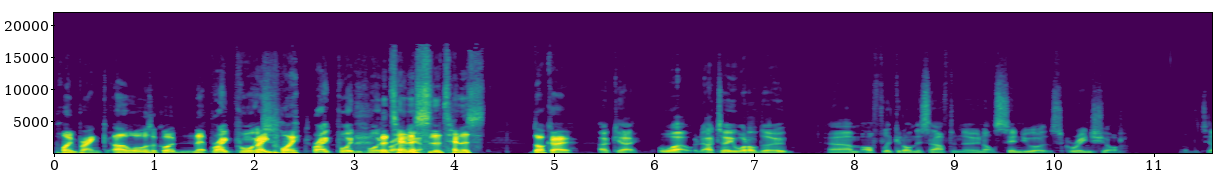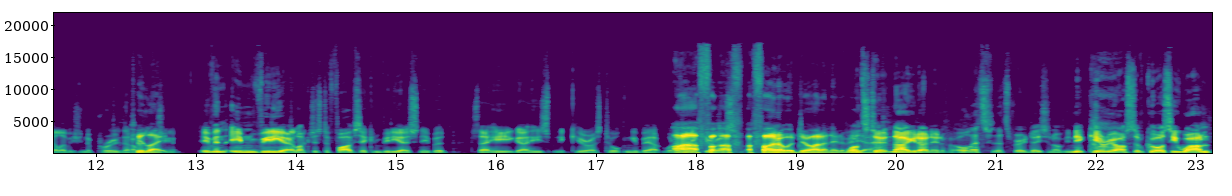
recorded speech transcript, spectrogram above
Point blank. Oh, what was it called? Net break point. break point. Break point and point the break, tennis, yeah. the tennis doco. Okay. Well, I'll tell you what I'll do. Um, I'll flick it on this afternoon. I'll send you a screenshot of the television to prove that Too I'm late. watching it. Even in video, like just a five second video snippet. So here you go. Here's Nick Kyrgios talking about what Uh, a, pho- a, f- a photo would do. I don't need a video. Wants to? No, you don't need a. photo. Oh, that's that's very decent of you. Nick Kyrgios, of course, he won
